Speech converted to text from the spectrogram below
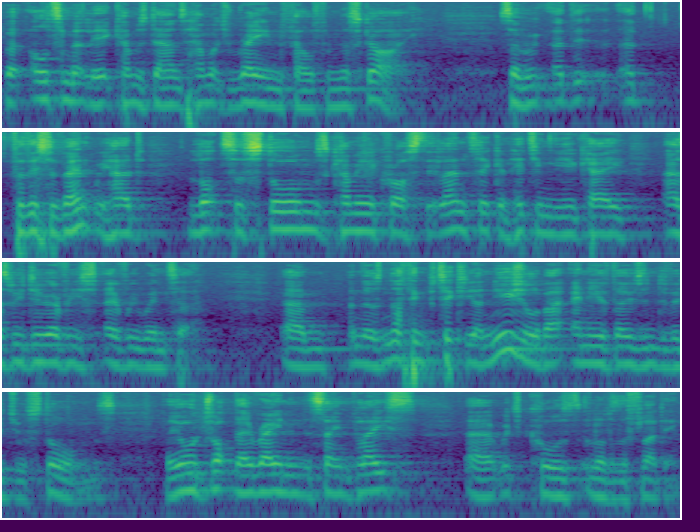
but ultimately, it comes down to how much rain fell from the sky. So the, uh, for this event, we had lots of storms coming across the Atlantic and hitting the UK, as we do every, every winter. Um, and there was nothing particularly unusual about any of those individual storms. They all dropped their rain in the same place, uh, which caused a lot of the flooding.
